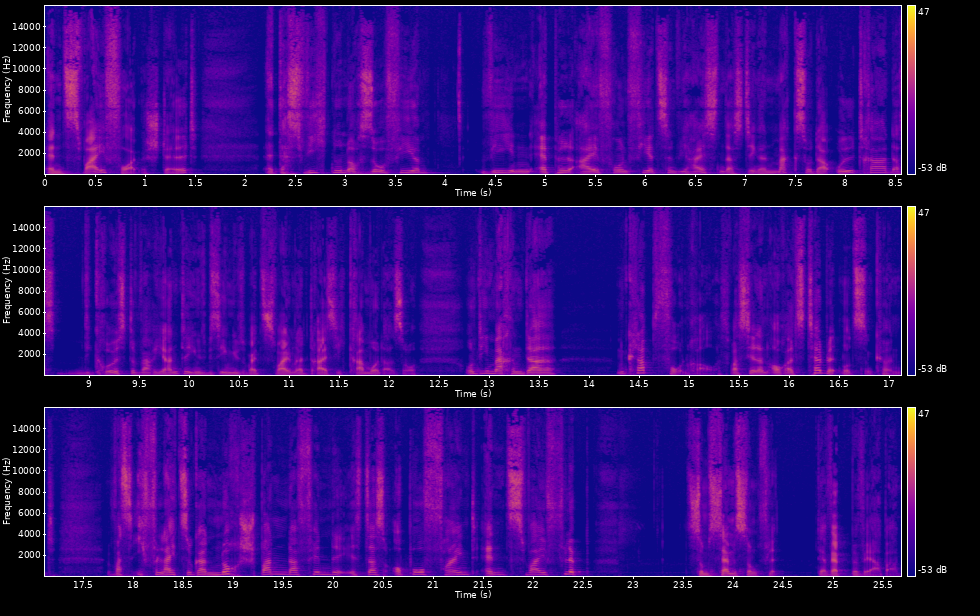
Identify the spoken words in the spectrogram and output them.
N2 vorgestellt. Äh, das wiegt nur noch so viel wie ein Apple iPhone 14, wie heißt denn das Ding? Ein Max oder Ultra, das die größte Variante, bis irgendwie so bei 230 Gramm oder so. Und die machen da ein Klappphone raus, was ihr dann auch als Tablet nutzen könnt. Was ich vielleicht sogar noch spannender finde, ist das Oppo Find N2 Flip zum Samsung Flip, der Wettbewerber.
